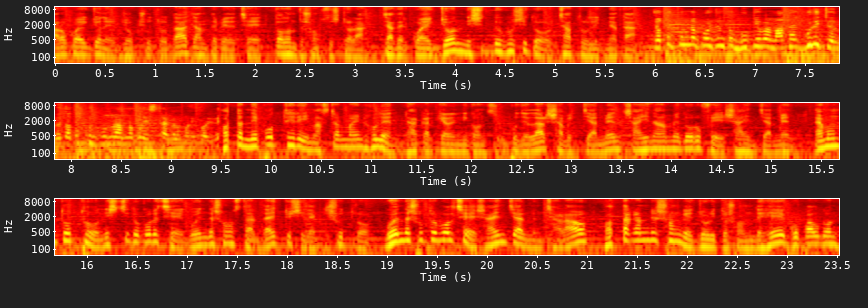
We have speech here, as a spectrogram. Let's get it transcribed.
আরও কয়েকজনের যোগসূত্রতা জানতে পেরেছে তদন্ত সংশ্লিষ্টরা যাদের কয়েকজন নিষিদ্ধ ঘোষিত ছাত্রলীগ নেতা। যতক্ষণ না পর্যন্ত বুকে বা মাথায় গুলি চলবে ততক্ষণ পর্যন্ত আমরা কোনো স্ট্রাগল মনে করি হত্যার নেপথ্যের এই মাস্টার মাইন্ড হলেন ঢাকার কেরানীগঞ্জ উপজেলার সাবেক চেয়ারম্যান শাহিন আহমেদ ওরফে শাহিন চেয়ারম্যান। এমন তথ্য নিশ্চিত করেছে গোয়েন্দা সংস্থার দায়িত্বশীল একটি সূত্র। গোয়েন্দা সূত্র বলছে, শাহিন চেয়ারম্যান ছাড়াও হত্যাকাণ্ডের সঙ্গে জড়িত সন্দেহে গোপালগঞ্জ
